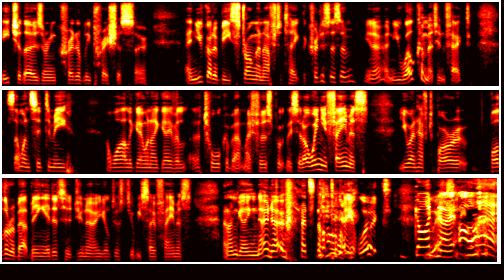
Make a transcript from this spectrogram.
Each of those are incredibly precious. So, and you've got to be strong enough to take the criticism, you know, and you welcome it. In fact, someone said to me a while ago when I gave a, a, talk about my first book. They said, "Oh, when you're famous, you won't have to borrow, bother about being edited. You know, you'll just you'll be so famous." And I'm going, "No, no, that's not the way it works." God you no! Actually- oh, yeah,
